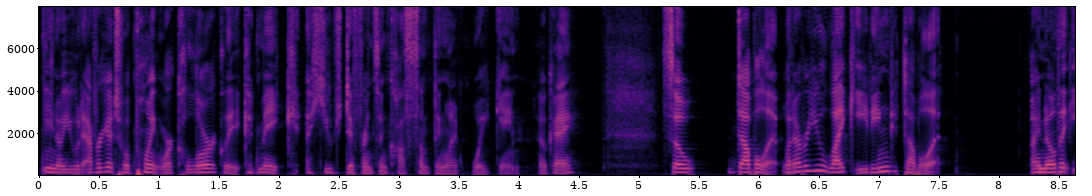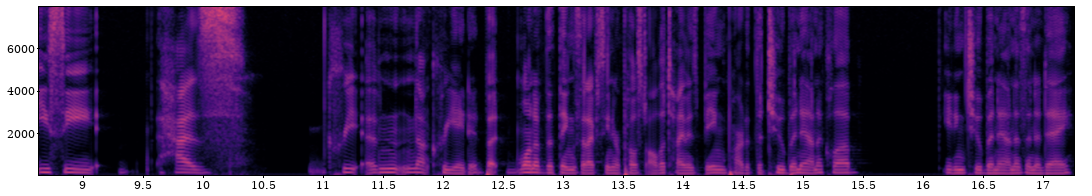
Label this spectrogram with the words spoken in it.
you know, you would ever get to a point where calorically it could make a huge difference and cause something like weight gain, okay? So, double it. Whatever you like eating, double it. I know that EC has cre- uh, not created, but one of the things that I've seen her post all the time is being part of the two banana club, eating two bananas in a day.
